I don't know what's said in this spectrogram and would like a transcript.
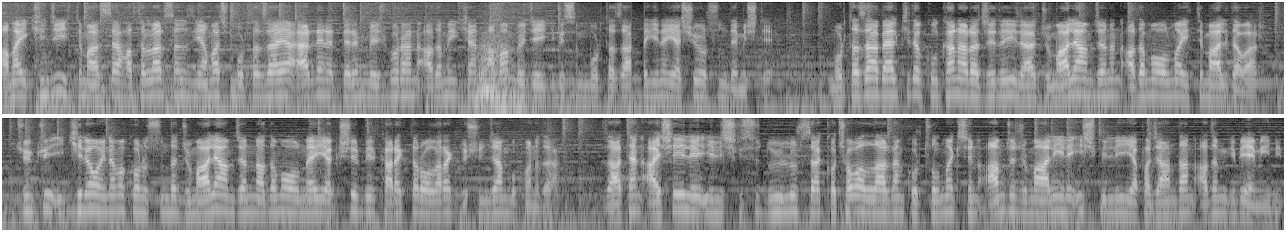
Ama ikinci ihtimalse hatırlarsanız Yamaç Murtaza'ya Erdenetlerin mecburen adamıyken aman böceği gibisin Murtaza yine yaşıyorsun demişti. Murtaza belki de Kulkan aracılığıyla Cumali amcanın adamı olma ihtimali de var. Çünkü ikili oynama konusunda Cumali amcanın adamı olmaya yakışır bir karakter olarak düşüneceğim bu konuda. Zaten Ayşe ile ilişkisi duyulursa Koçovalılardan kurtulmak için amca Cumali ile işbirliği yapacağından adım gibi eminim.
